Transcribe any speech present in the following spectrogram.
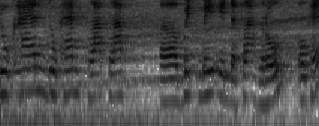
you can you can clap clap uh, with me in the classroom okay?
